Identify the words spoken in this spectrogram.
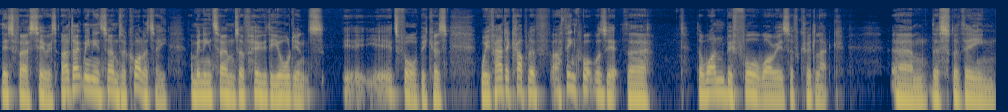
this first series. And I don't mean in terms of quality. I mean in terms of who the audience it's for. Because we've had a couple of. I think what was it the the one before Warriors of Kudlak, um, the Slitheen,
